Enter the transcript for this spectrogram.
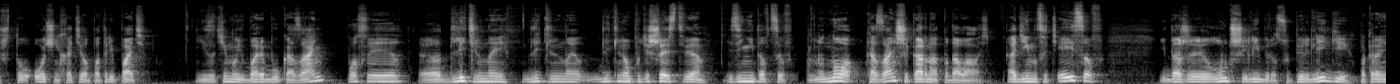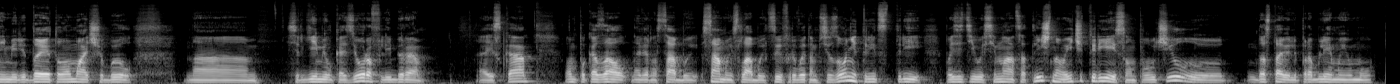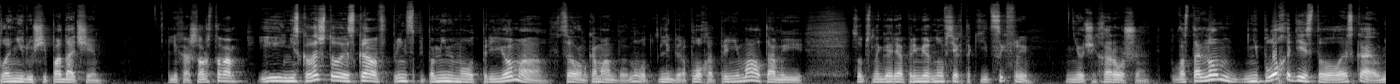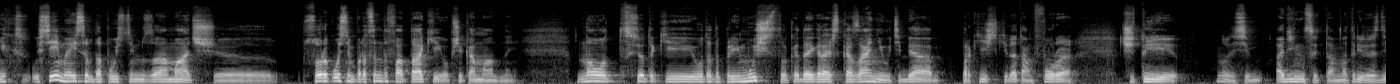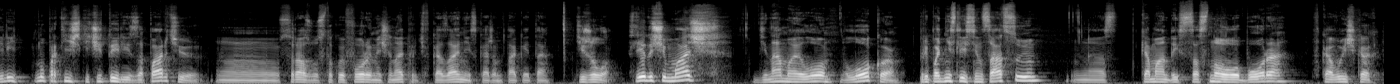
что очень хотел потрепать и затянуть борьбу Казань после э, длительной, длительной, длительного путешествия зенитовцев. Но Казань шикарно отподавалась. 11 эйсов и даже лучший либер Суперлиги, по крайней мере до этого матча был э, Сергей Мелкозеров, либера АСК. Он показал, наверное, самые, самые слабые цифры в этом сезоне. 33 позитива, 17 отличного и 4 эйса он получил. Э, доставили проблемы ему планирующей подачи Лихошорстова. И не сказать, что СК, в принципе, помимо вот приема, в целом команда, ну вот Либера плохо принимал, там и, собственно говоря, примерно у всех такие цифры не очень хорошие. В остальном неплохо действовала СК. У них 7 эйсов, допустим, за матч, 48% э, атаки общекомандной. Но вот все-таки вот это преимущество, когда играешь с Казани, у тебя практически, да, там фора 4 ну, если 11 там на 3 разделить, ну, практически 4 за партию, э, сразу с такой форой начинать против Казани, скажем так, это тяжело. Следующий матч, Динамо Эло Локо, преподнесли сенсацию э, с командой Соснового Бора, в кавычках,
